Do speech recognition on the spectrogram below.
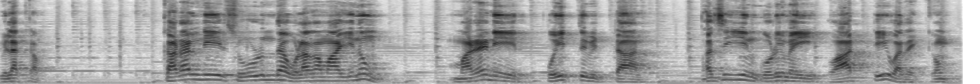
விளக்கம். கடல் நீர் சூழ்ந்த உலகமாயினும் மழைநீர் பொய்த்துவிட்டால் பசியின் கொடுமை வாட்டி வதைக்கும்.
